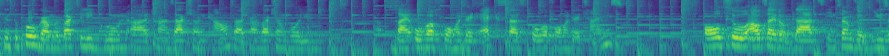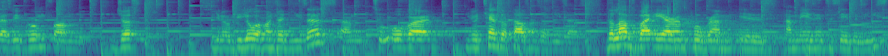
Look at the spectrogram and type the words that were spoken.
Since the program, we've actually grown our transaction count, our transaction volume by over 400x, that's over 400 times. Also, outside of that, in terms of users, we've grown from just you know below 100 users um, to over you know tens of thousands of users. The Labs by ARM program is amazing to say the least.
